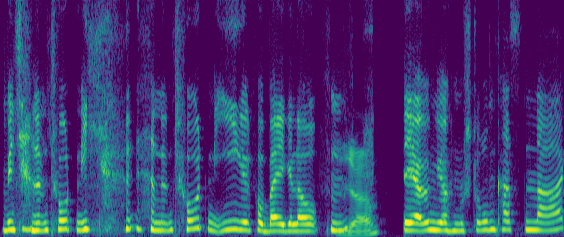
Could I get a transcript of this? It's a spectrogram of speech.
Bin ich an einem toten, I an einem toten Igel vorbeigelaufen. Ja. der irgendwie auf einem Stromkasten lag.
